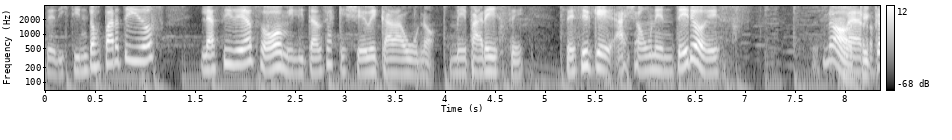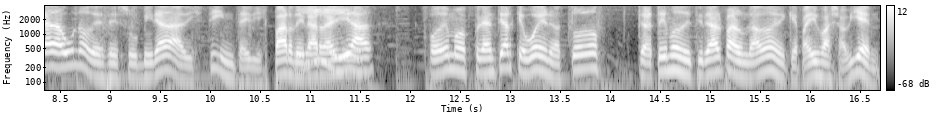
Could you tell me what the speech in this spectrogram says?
de distintos partidos las ideas o militancias que lleve cada uno, me parece. Decir que haya un entero es... No, ver, que cada uno desde su mirada distinta y dispar de la realidad, podemos plantear que, bueno, todos tratemos de tirar para un lado en el que el país vaya bien.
